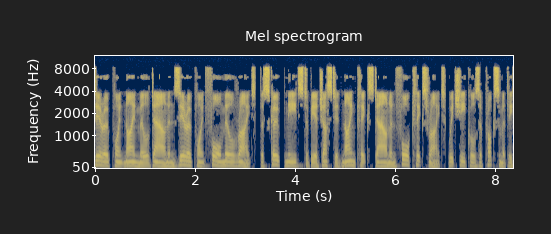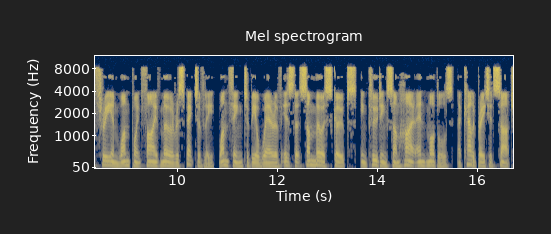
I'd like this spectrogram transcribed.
0.9 mil down and 0.4 mil right, the scope needs to be adjusted 9 clicks down and 4 clicks right which equals approximately 3 and 1.5 moa respectively. One thing to be aware of is that some moa scopes, including some higher-end models, are calibrated such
